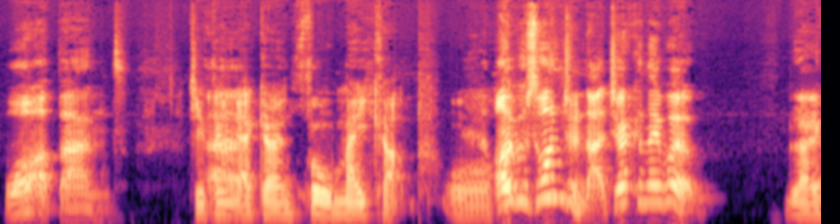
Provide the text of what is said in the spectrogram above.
what a band! Do you think Uh, they're going full makeup, or I was wondering that. Do you reckon they will? they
